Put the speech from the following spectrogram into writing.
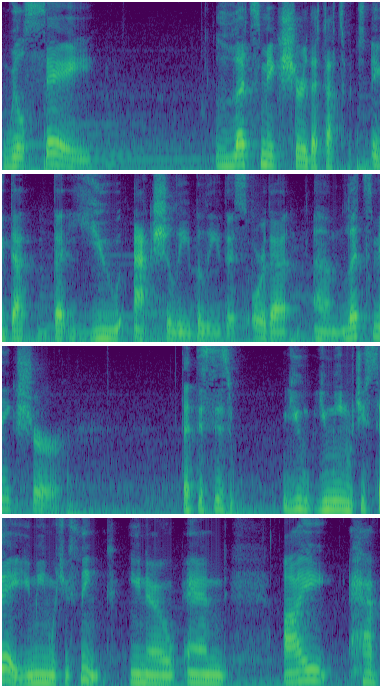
will say, let's make sure that that's what, eh, that that you actually believe this, or that um, let's make sure that this is you you mean what you say, you mean what you think, you know. And I have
